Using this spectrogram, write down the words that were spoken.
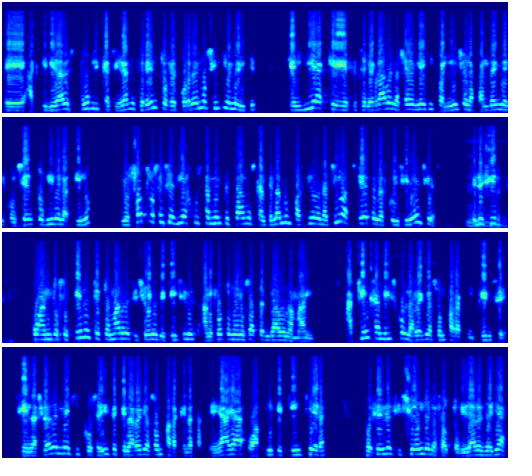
eh, actividades públicas y grandes eventos. Recordemos simplemente que el día que se celebraba en la Ciudad de México al inicio de la pandemia el concierto Vive Latino, nosotros ese día justamente estábamos cancelando un partido de la Chivas, fíjate las coincidencias. Es decir, cuando se tienen que tomar decisiones difíciles, a nosotros no nos ha temblado la mano. Aquí en Jalisco las reglas son para cumplirse. Si en la Ciudad de México se dice que las reglas son para que las haga o aplique quien quiera, pues es decisión de las autoridades de allá.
